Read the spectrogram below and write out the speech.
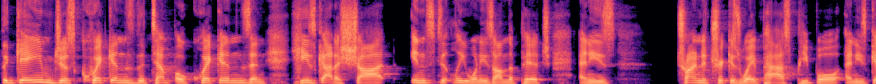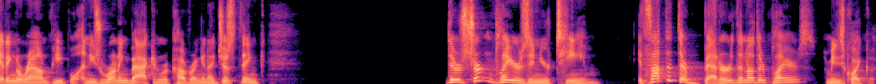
the game just quickens, the tempo quickens, and he's got a shot instantly when he's on the pitch, and he's trying to trick his way past people and he's getting around people and he's running back and recovering. And I just think there are certain players in your team. It's not that they're better than other players. I mean, he's quite good,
